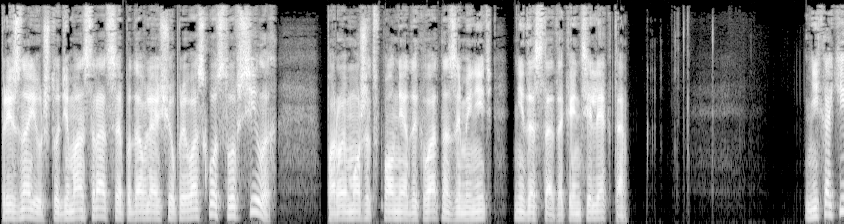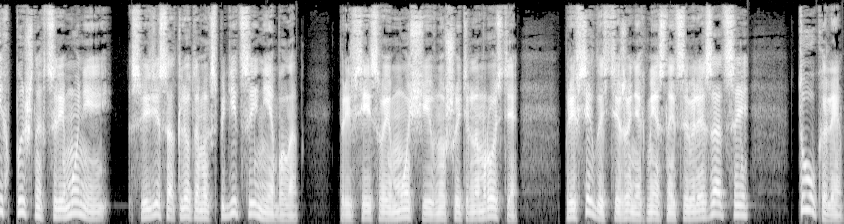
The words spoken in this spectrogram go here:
признают, что демонстрация подавляющего превосходства в силах порой может вполне адекватно заменить недостаток интеллекта. Никаких пышных церемоний в связи с отлетом экспедиции не было. При всей своей мощи и внушительном росте, при всех достижениях местной цивилизации, тукали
